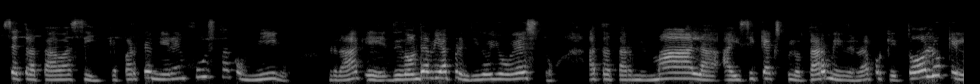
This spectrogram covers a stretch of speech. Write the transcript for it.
se trataba así? ¿Qué parte de mí era injusta conmigo? ¿Verdad? Eh, ¿De dónde había aprendido yo esto? A tratarme mal, a, ahí sí que a explotarme, ¿verdad? Porque todo lo que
